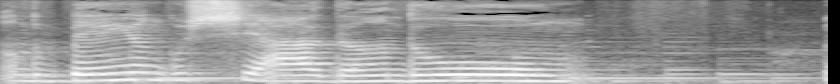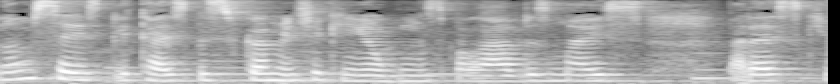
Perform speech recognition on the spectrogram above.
Ando bem angustiada, ando. Não sei explicar especificamente aqui em algumas palavras, mas parece que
